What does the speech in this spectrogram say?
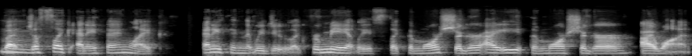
But mm. just like anything, like anything that we do like for me at least like the more sugar i eat the more sugar i want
